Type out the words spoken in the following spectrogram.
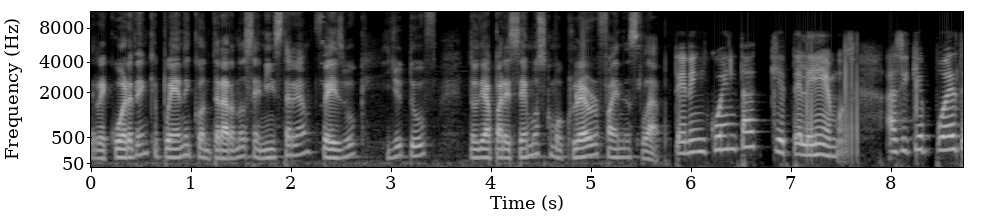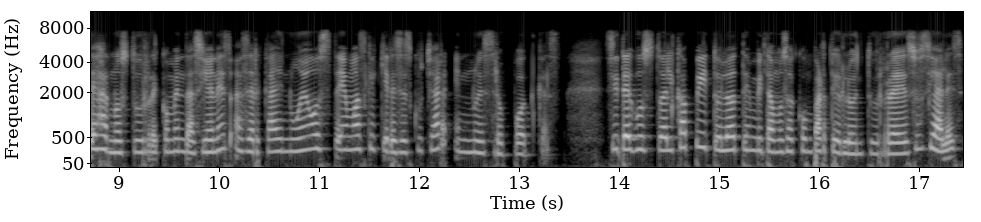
Recuerden que pueden encontrarnos en Instagram, Facebook y YouTube, donde aparecemos como Clever Finance Lab. Ten en cuenta que te leemos, así que puedes dejarnos tus recomendaciones acerca de nuevos temas que quieres escuchar en nuestro podcast. Si te gustó el capítulo, te invitamos a compartirlo en tus redes sociales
